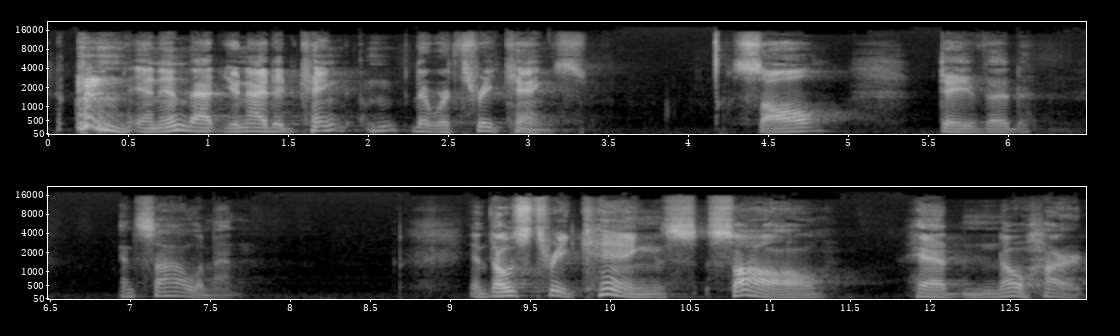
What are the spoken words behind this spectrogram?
and in that United Kingdom, there were three kings Saul, David, and Solomon. And those three kings, Saul had no heart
